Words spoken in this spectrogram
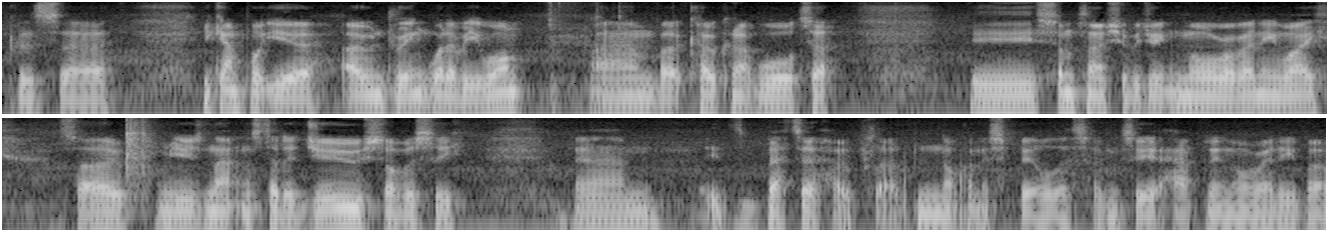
because uh, you can put your own drink, whatever you want, um, but coconut water is something I should be drinking more of anyway. So I'm using that instead of juice, obviously. Um, it's better. Hopefully, I'm not going to spill this. I can see it happening already, but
